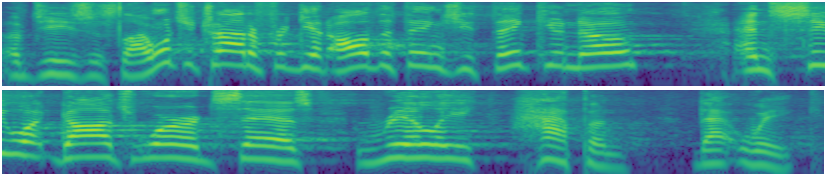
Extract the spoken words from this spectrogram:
of Jesus' life. I want you to try to forget all the things you think you know and see what God's Word says really happened that week.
